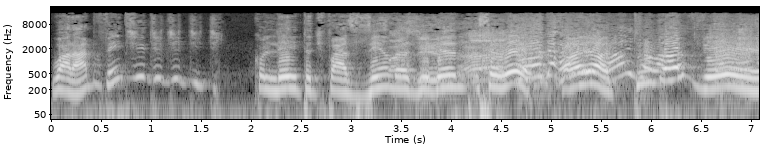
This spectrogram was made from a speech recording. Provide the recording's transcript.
o arado vem de, de, de, de- de colheita, de fazenda, de Fazenda. grande. Ah, Você vê? Olha, tudo a ver.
